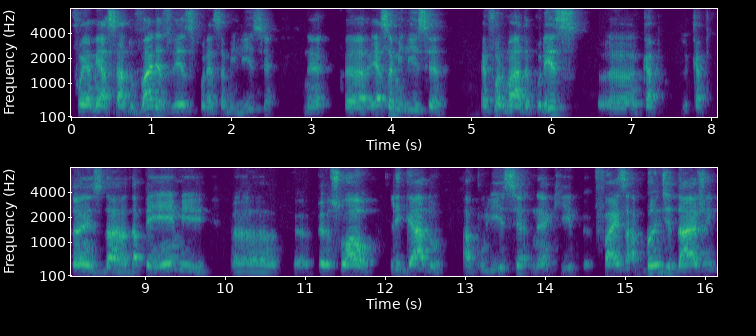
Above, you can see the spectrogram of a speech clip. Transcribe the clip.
foi ameaçado várias vezes por essa milícia. Né? Uh, essa milícia é formada por ex-capitães uh, da, da PM, pessoal ligado à polícia, né, que faz a bandidagem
